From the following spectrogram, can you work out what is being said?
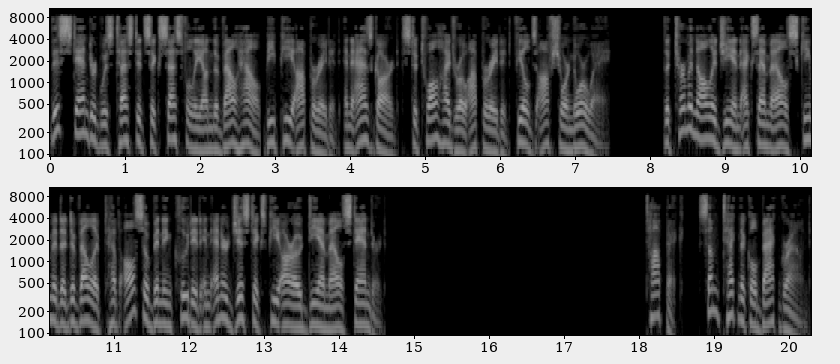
This standard was tested successfully on the Valhall BP operated and Asgard Statoilhydro operated fields offshore Norway. The terminology and XML schemata developed have also been included in Energistics PRODML standard. Some technical background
